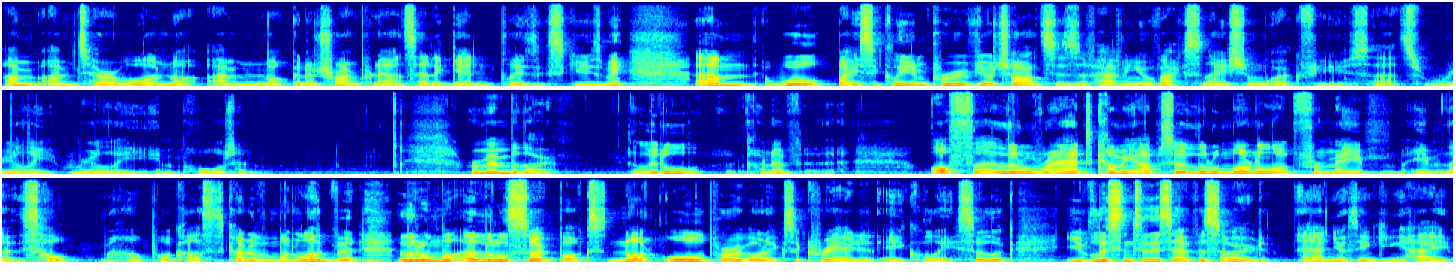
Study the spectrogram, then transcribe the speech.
I'm I'm terrible. I'm not I'm not going to try and pronounce that again. Please excuse me. Um, will basically improve your chances of having your vaccination work for you. So that's really really important. Remember though, a little kind of off a little rant coming up, so a little monologue from me, even though this whole whole podcast is kind of a monologue, but a little a little soapbox. Not all probiotics are created equally. So look, you've listened to this episode and you're thinking, hey,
